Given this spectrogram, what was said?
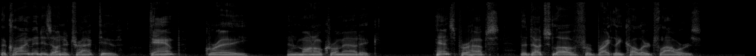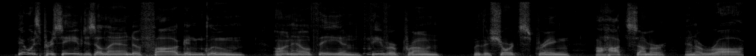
The climate is unattractive, damp, gray, and monochromatic. Hence, perhaps, the Dutch love for brightly colored flowers. It was perceived as a land of fog and gloom, unhealthy and fever prone, with a short spring, a hot summer, and a raw,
